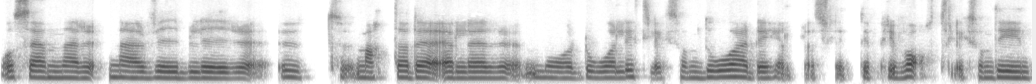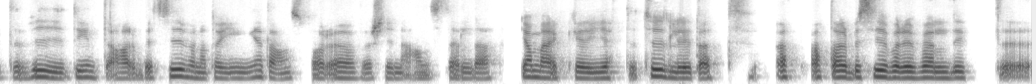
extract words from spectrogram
Och sen när, när vi blir utmattade eller mår dåligt, liksom, då är det helt plötsligt det privat. Liksom. Det är inte vi, det är inte arbetsgivarna, tar inget ansvar över sina anställda. Jag märker jättetydligt att, att, att arbetsgivare är väldigt Eh,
